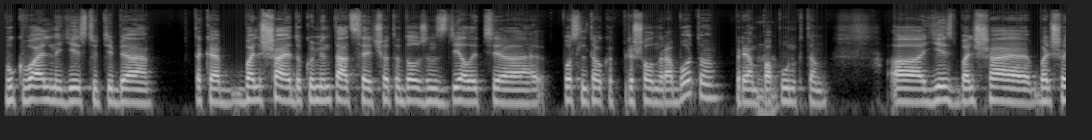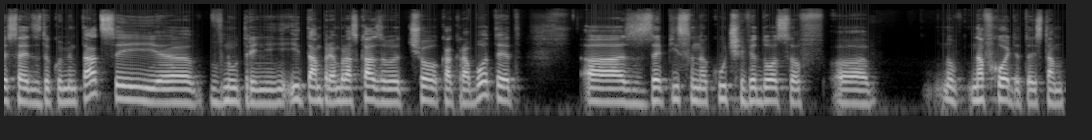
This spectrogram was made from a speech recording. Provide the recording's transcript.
буквально есть у тебя такая большая документация, что ты должен сделать э, после того, как пришел на работу, прям mm-hmm. по пунктам. Э, есть большая, большой сайт с документацией э, внутренней, и там прям рассказывают, что, как работает. Э, записана куча видосов э, ну, на входе, то есть там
